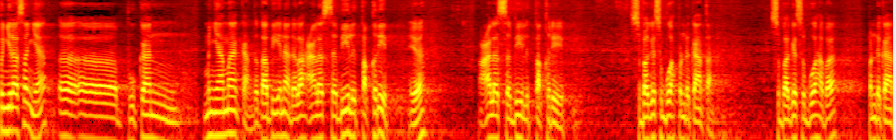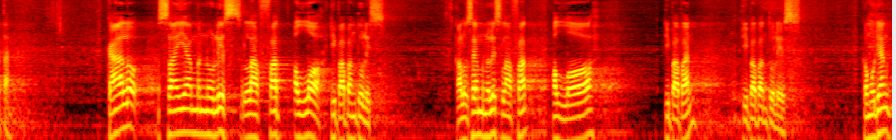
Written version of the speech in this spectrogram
Penjelasannya uh, uh, bukan menyamakan, tetapi ini adalah ala sabil takrib, ya, ala sabil takrib sebagai sebuah pendekatan, sebagai sebuah apa? Pendekatan. Kalau saya menulis lafat Allah di papan tulis, kalau saya menulis lafat Allah di papan di papan tulis. Kemudian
